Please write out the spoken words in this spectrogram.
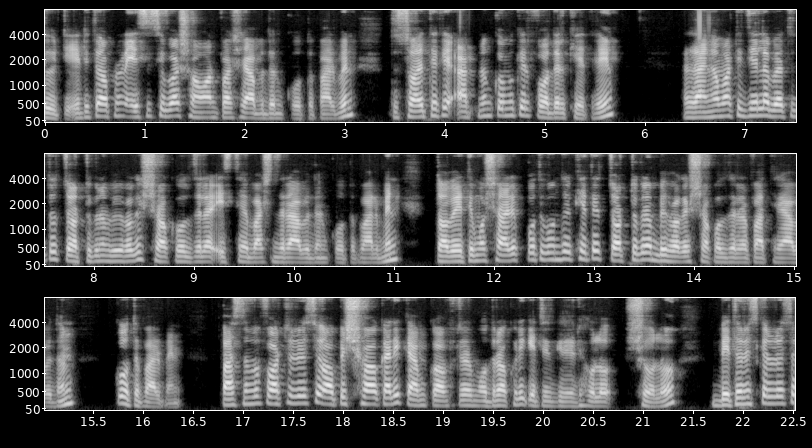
দুইটি, এটিতে আপনারা এসএসসি বা সমান পাশে আবেদন করতে পারবেন। তো ছয় থেকে আট নং কমিকের পদের ক্ষেত্রে রাঙ্গামাটি জেলা ব্যতীত চট্টগ্রাম বিভাগের সকল জেলার স্থায়ী বাসিন্দারা আবেদন করতে পারবেন। তবে এতে মোট শারীরিক প্রতিবন্ধের ক্ষেত্রে চট্টগ্রাম বিভাগের সকল জেলার প্রার্থীরা আবেদন করতে পারবেন। পাঁচ নম্বর পদটি রয়েছে, অফিস সহকারী কাম কম্পিউটার মুদ্রাক্ষরিক এটির গ্রেড হলো ষোলো। বেতন স্কেল রয়েছে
